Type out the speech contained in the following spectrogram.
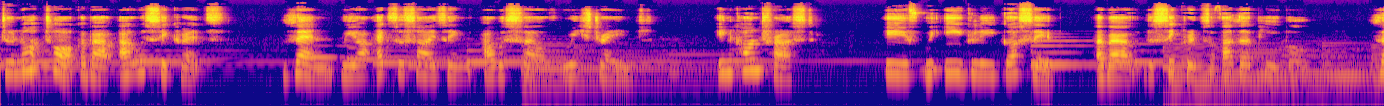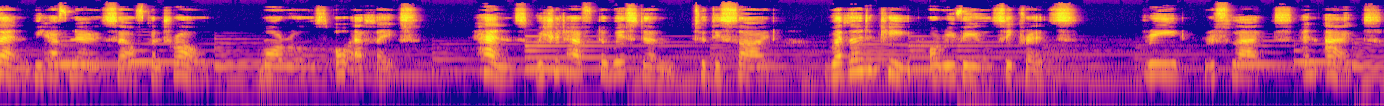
do not talk about our secrets, then we are exercising our self restraint. In contrast, if we eagerly gossip about the secrets of other people, then we have no self control, morals, or ethics. Hence, we should have the wisdom to decide whether to keep or reveal secrets. Read, reflect, and act.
